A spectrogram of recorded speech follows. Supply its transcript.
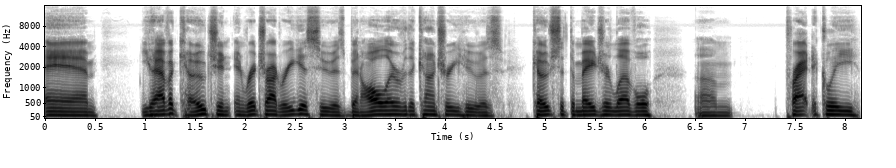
And you have a coach in, in Rich Rodriguez who has been all over the country, who has coached at the major level, um, practically,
